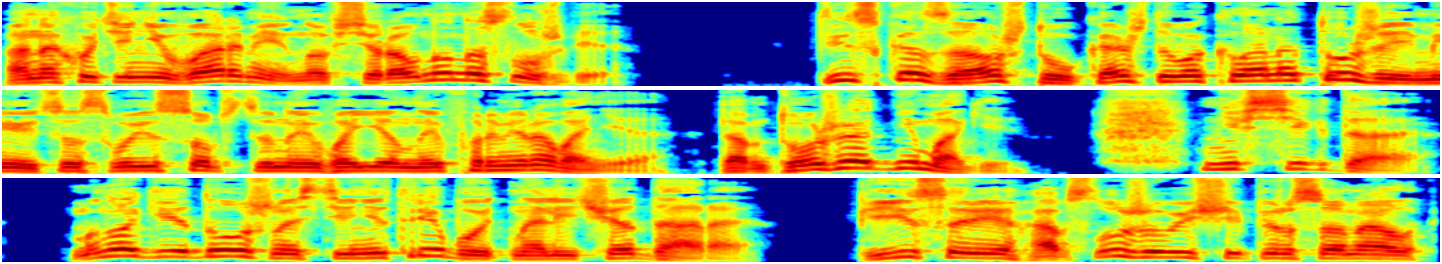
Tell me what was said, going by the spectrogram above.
Она хоть и не в армии, но все равно на службе». «Ты сказал, что у каждого клана тоже имеются свои собственные военные формирования. Там тоже одни маги?» «Не всегда. Многие должности не требуют наличия дара писари, обслуживающий персонал,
